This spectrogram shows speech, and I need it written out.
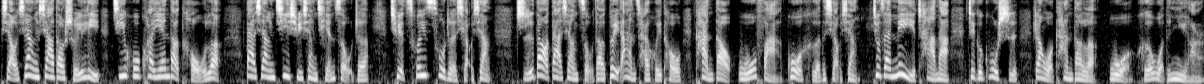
小象下到水里，几乎快淹到头了。大象继续向前走着，却催促着小象，直到大象走到对岸才回头看到无法过河的小象。就在那一刹那，这个故事让我看到了我和我的女儿。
